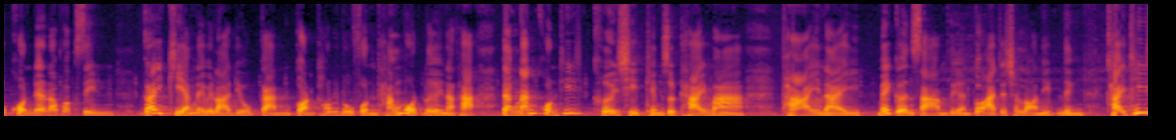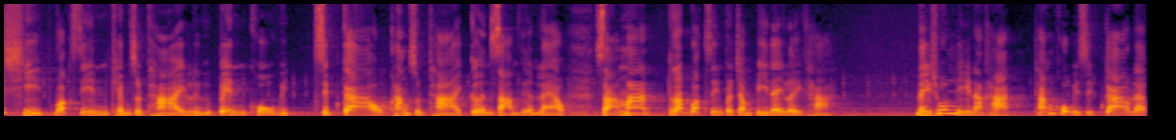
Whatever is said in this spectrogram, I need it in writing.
ทุกคนได้รับวัคซีนใกล้เคียงในเวลาเดียวกัน ก่อนเข้าฤดูฝนทั้งหมดเลยนะคะ ดังนั้นคนที่เคยฉีดเข็มสุดท้ายมา ภายในไม่เกิน 3 เดือนก็อาจจะชะลอนิดหนึ่ง ใครที่ฉีดวัคซีนเข็มสุดท้ายหรือเป็นโควิด 19 ครั้งสุดท้ายเกิน 3 เดือนแล้ว สามารถรับวัคซีนประจำปีได้เลยค่ะ ในช่วงนี้นะคะ ทั้งโควิด -19 และ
